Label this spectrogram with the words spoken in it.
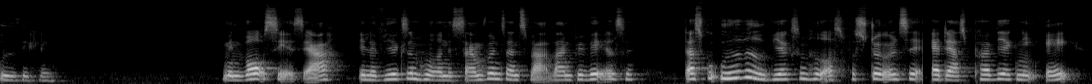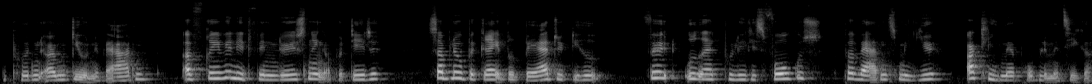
udvikling. Men hvor CSR eller virksomhedernes samfundsansvar var en bevægelse, der skulle udvide virksomheders forståelse af deres påvirkning af og på den omgivende verden, og frivilligt finde løsninger på dette, så blev begrebet bæredygtighed født ud af et politisk fokus på verdens miljø- og klimaproblematikker.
